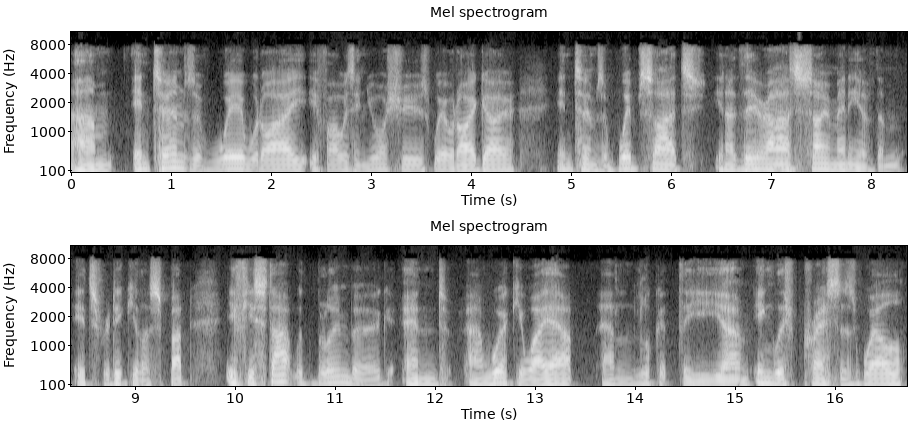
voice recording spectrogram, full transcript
Um, in terms of where would I, if I was in your shoes, where would I go? in terms of websites, you know, there are so many of them, it's ridiculous. But if you start with Bloomberg and uh, work your way out and look at the um, English press as well,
